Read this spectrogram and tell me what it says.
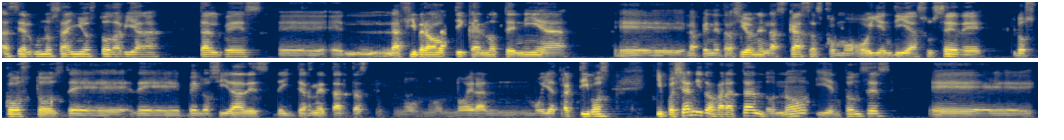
hace algunos años todavía tal vez la fibra óptica no tenía la penetración en las casas como hoy en día sucede los costos de, velocidades de Internet altas pues, no, no, no, eran muy atractivos y pues se han ido abaratando, ¿no? Y entonces eh,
